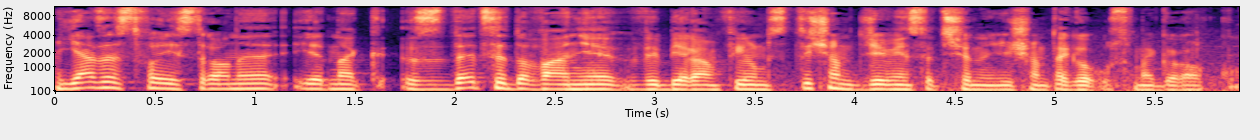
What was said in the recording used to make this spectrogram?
Ja ze swojej strony jednak zdecydowanie wybieram film z 1978 roku.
